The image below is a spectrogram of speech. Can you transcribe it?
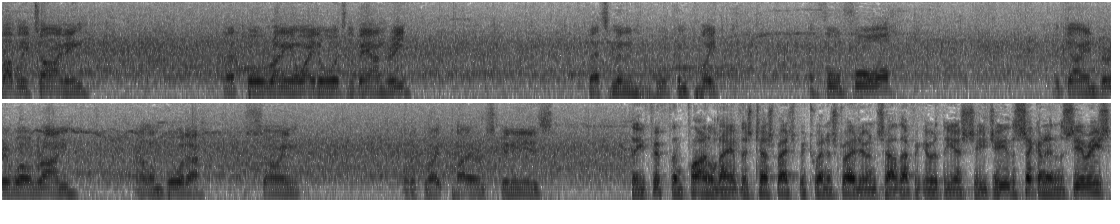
Lovely timing. That ball running away towards the boundary. Batsman will complete a full four. Again, very well run. Allan Border showing what a great player of spin he is. The fifth and final day of this test match between Australia and South Africa at the SCG, the second in the series,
